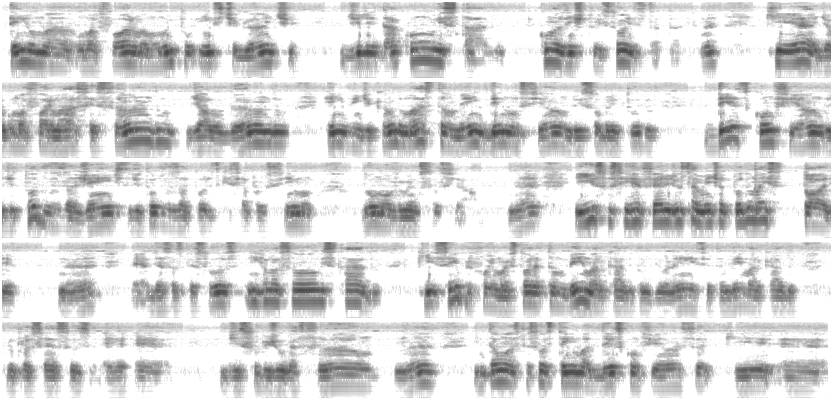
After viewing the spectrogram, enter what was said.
Tem uma, uma forma muito instigante de lidar com o Estado, com as instituições estatais, né? Que é, de alguma forma, acessando, dialogando, reivindicando, mas também denunciando e, sobretudo, desconfiando de todos os agentes, de todos os atores que se aproximam do movimento social. Né? E isso se refere justamente a toda uma história né, é, dessas pessoas em relação ao Estado, que sempre foi uma história também marcada por violência, também marcada por processos é, é, de subjugação. Né? Então as pessoas têm uma desconfiança que é,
